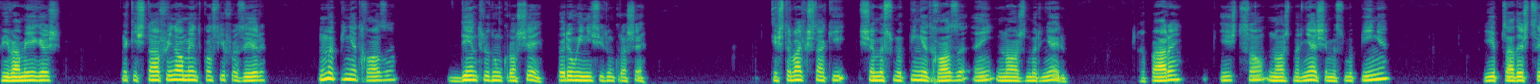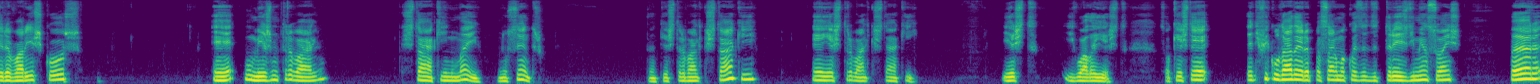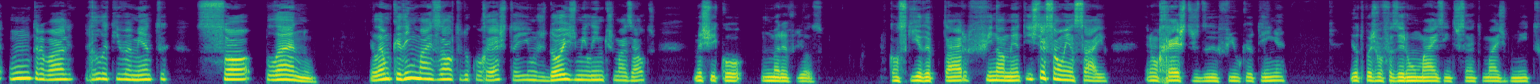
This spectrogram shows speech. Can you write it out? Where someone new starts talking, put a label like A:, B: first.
A: Viva amigas! Aqui está, finalmente consegui fazer uma pinha de rosa dentro de um crochê, para o início de um crochê. Este trabalho que está aqui chama-se uma pinha de rosa em nós de marinheiro. Reparem, isto são nós de marinheiro, chama-se uma pinha. E apesar deste ser a várias cores, é o mesmo trabalho que está aqui no meio, no centro. Portanto, este trabalho que está aqui é este trabalho que está aqui. Este igual a este. Só que este é. A dificuldade era passar uma coisa de três dimensões para um trabalho relativamente só plano. Ele é um bocadinho mais alto do que o resto, aí uns 2 milímetros mais alto, mas ficou maravilhoso. Consegui adaptar finalmente. Isto é só um ensaio, eram restos de fio que eu tinha. Eu depois vou fazer um mais interessante, mais bonito,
